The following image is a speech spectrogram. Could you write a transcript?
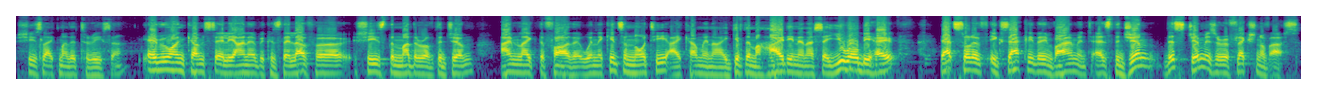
she's like Mother Teresa. Everyone comes to Eliana because they love her. She's the mother of the gym. I'm like the father. When the kids are naughty, I come and I give them a hiding and I say, You will behave. That's sort of exactly the environment as the gym. This gym is a reflection of us.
